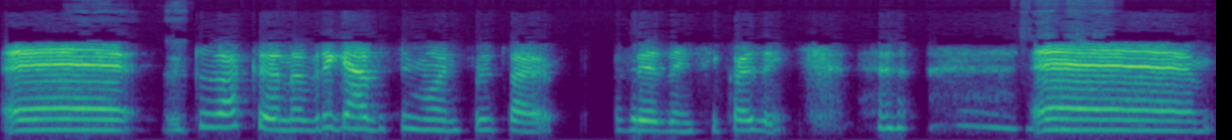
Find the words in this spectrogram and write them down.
É, muito bacana. Obrigada, Simone, por estar presente aqui com a gente. É...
